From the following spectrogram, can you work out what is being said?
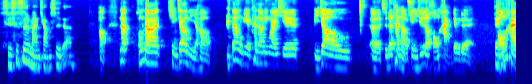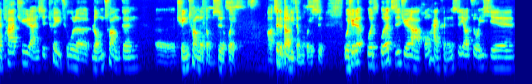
其实是蛮强势的。好，那宏达，请教你哈。但我们也看到另外一些比较呃值得探讨的讯息，就是红海，对不对？对。鸿海它居然是退出了融创跟呃群创的董事会，啊，这个到底怎么回事？我觉得我我的直觉啦，红海可能是要做一些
